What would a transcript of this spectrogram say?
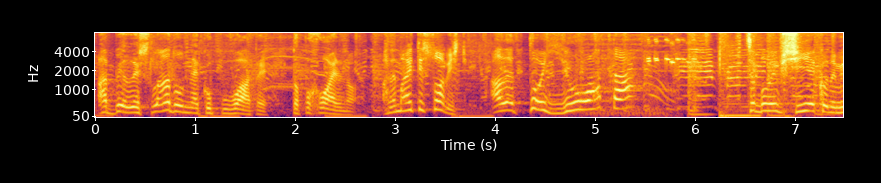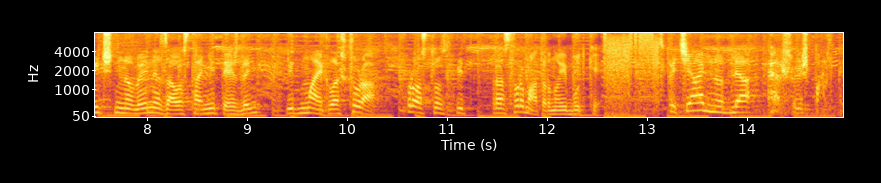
аби лиш ладу не купувати, то похвально. Але майте совість. Але Тойота? Це були всі економічні новини за останній тиждень від Майкла Щура, просто з-під трансформаторної будки. Спеціально для першої шпальти.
